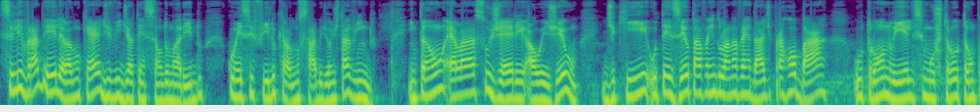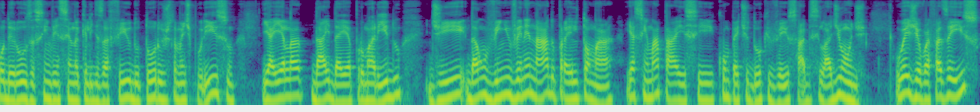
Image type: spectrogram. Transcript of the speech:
se livrar dele, ela não quer dividir a atenção do marido com esse filho que ela não sabe de onde está vindo. Então ela sugere ao Egeu de que o Teseu estava indo lá na verdade para roubar o trono e ele se mostrou tão poderoso assim vencendo aquele desafio do touro justamente por isso. E aí ela dá a ideia para o marido de dar um vinho envenenado para ele tomar e assim matar esse competidor que veio sabe-se lá de onde. O Egeu vai fazer isso,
